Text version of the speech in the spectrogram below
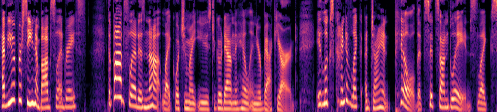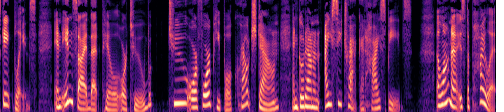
Have you ever seen a bobsled race? The bobsled is not like what you might use to go down the hill in your backyard. It looks kind of like a giant pill that sits on blades, like skate blades. And inside that pill or tube, two or four people crouch down and go down an icy track at high speeds. Elana is the pilot.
